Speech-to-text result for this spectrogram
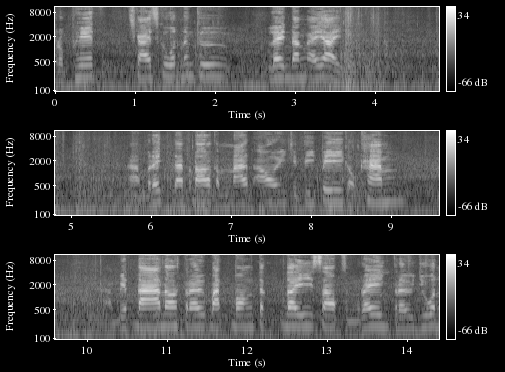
ប្រភេទ ឆ្កែស្គួតនឹងគឺលែងដឹងអីហើយអាមេរិកដែលផ្ដល់កំណើតឲ្យជាទី2ក៏ខំមេដានោះត្រូវបាត់បង់ទឹកដីសោកសង្រេងត្រូវយួន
